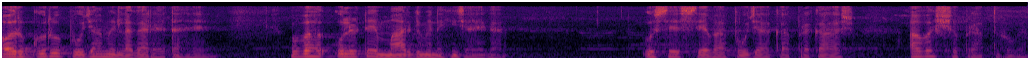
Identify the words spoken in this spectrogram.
और गुरु पूजा में लगा रहता है, वह उल्टे मार्ग में नहीं जाएगा। उसे सेवा पूजा का प्रकाश अवश्य प्राप्त होगा।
